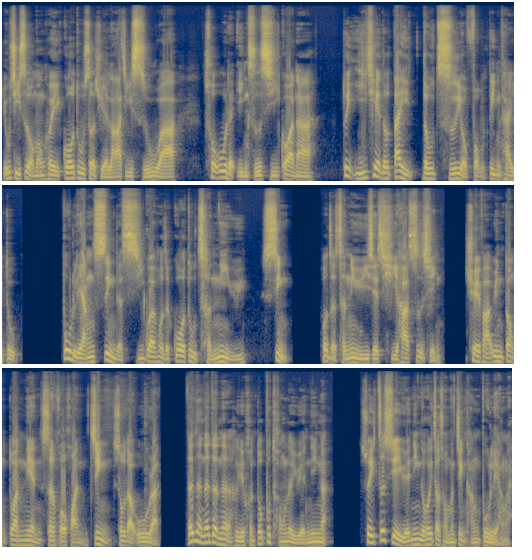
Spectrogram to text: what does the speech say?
尤其是我们会过度摄取垃圾食物啊，错误的饮食习惯啊，对一切都带都持有否定态度，不良性的习惯或者过度沉溺于性，或者沉溺于一些其他事情，缺乏运动锻炼，生活环境受到污染，等等等等的，有很多不同的原因啊。所以这些原因都会造成我们健康不良啊。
